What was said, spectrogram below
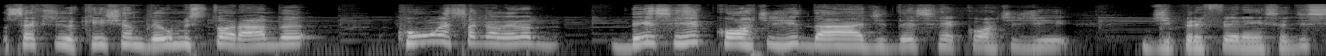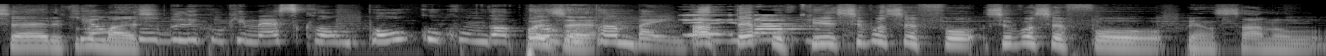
o Sex Education deu uma estourada com essa galera desse recorte de idade, desse recorte de, de preferência de série e Que tudo é um mais. público que mescla um pouco com o Doctor Pois Who é. também. Até Exato. porque, se você for, se você for pensar no,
